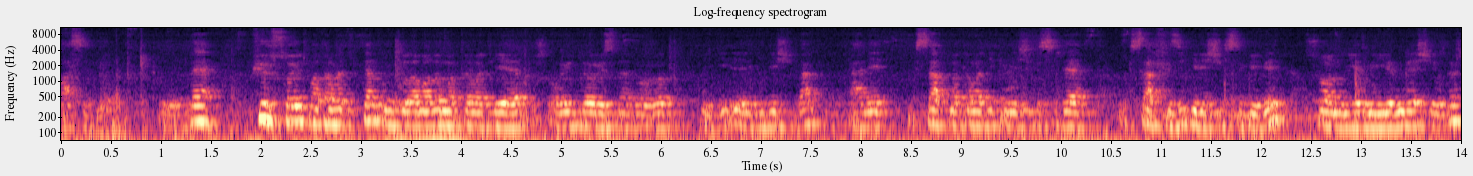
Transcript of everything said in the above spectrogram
bahsediyorum. E, ve pür soyut matematikten uygulamalı matematiğe, işte oyun teorisine doğru bir e, gidiş var. Yani iktisat matematik ilişkisi de iktisat fizik ilişkisi gibi son 20-25 yıldır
